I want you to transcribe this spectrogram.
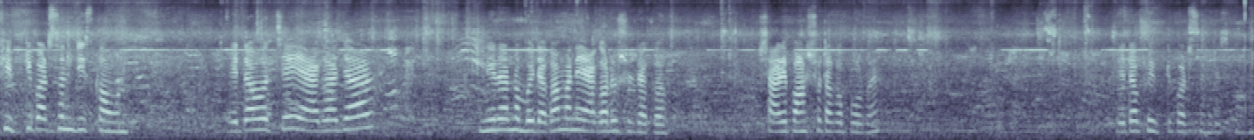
ফিফটি পার্সেন্ট ডিসকাউন্ট এটা হচ্ছে এক হাজার নিরানব্বই টাকা মানে এগারোশো টাকা। সাড়ে পাঁচশো টাকা পড়বে। এটা ফিফটি পার্সেন্ট ডিসকাউন্ট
